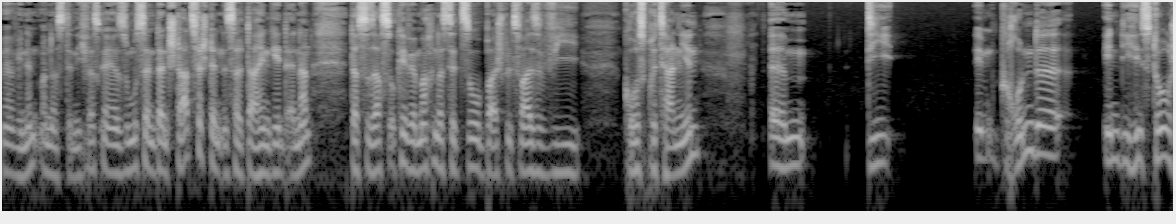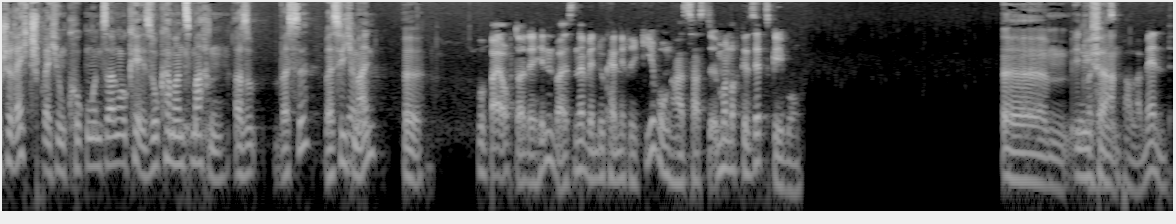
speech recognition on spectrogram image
ja, wie nennt man das denn? Ich weiß gar nicht, also du musst dann dein Staatsverständnis halt dahingehend ändern, dass du sagst, okay, wir machen das jetzt so beispielsweise wie Großbritannien, ähm, die im Grunde in die historische Rechtsprechung gucken und sagen, okay, so kann man es machen. Also, weißt du, weißt du, wie ich Ja. meine? Äh, Wobei auch da der Hinweis, ne, wenn du keine Regierung hast, hast du immer noch Gesetzgebung. Ähm, inwiefern? Parlament.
